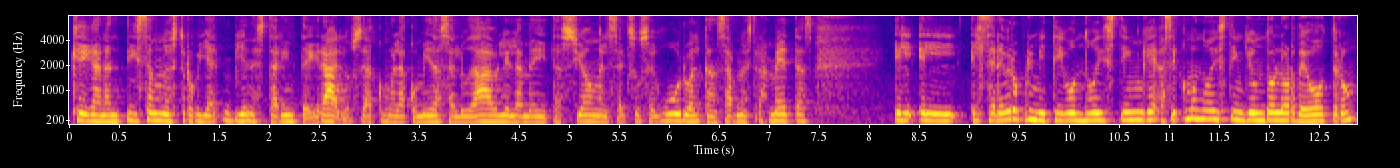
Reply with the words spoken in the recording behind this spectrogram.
que garantizan nuestro bienestar integral, o sea, como la comida saludable, la meditación, el sexo seguro, alcanzar nuestras metas. El, el, cerebro primitivo no distingue, así como no distingue un dolor de otro,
